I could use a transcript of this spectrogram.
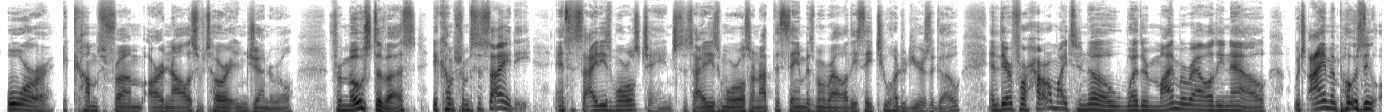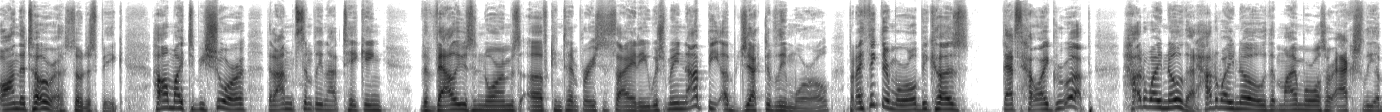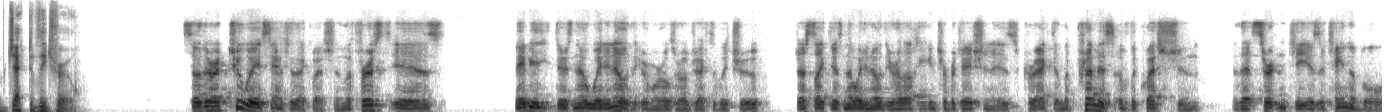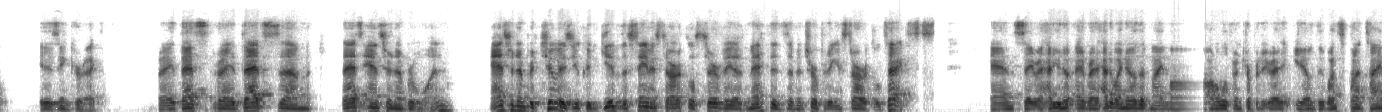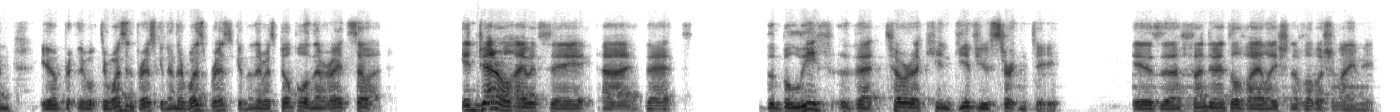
or it comes from our knowledge of Torah in general. For most of us, it comes from society, and society's morals change. Society's morals are not the same as morality, say, 200 years ago. And therefore, how am I to know whether my morality now, which I am imposing on the Torah, so to speak, how am I to be sure that I'm simply not taking the values and norms of contemporary society, which may not be objectively moral, but I think they're moral because that's how I grew up. How do I know that? How do I know that my morals are actually objectively true? So there are two ways to answer that question. The first is maybe there's no way to know that your morals are objectively true, just like there's no way to know that your halachic interpretation is correct. And the premise of the question that certainty is attainable is incorrect. Right? That's right. That's um, that's answer number one. Answer number two is you could give the same historical survey of methods of interpreting historical texts and say, right, how do you know? Right, How do I know that my model of interpreting, right? You know, the once upon a time, you know, there wasn't Brisk, and then there was Brisk, and then there was Pilpul, and then right. So in general, I would say uh, that the belief that Torah can give you certainty is a fundamental violation of Lava Shemayim.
